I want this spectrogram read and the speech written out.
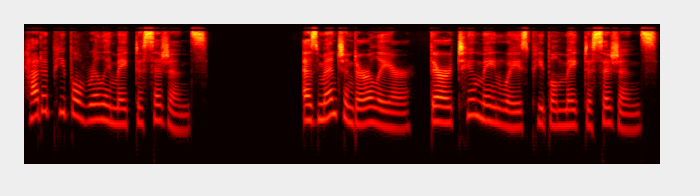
How do people really make decisions? As mentioned earlier, there are two main ways people make decisions.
